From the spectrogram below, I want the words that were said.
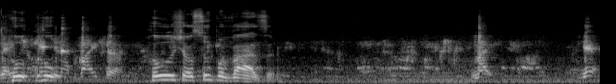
The Who- education who- advisor. Who's your supervisor? My, thi-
